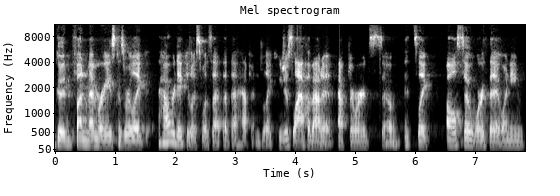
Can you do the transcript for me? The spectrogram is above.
good fun memories because we're like how ridiculous was that that that happened like you just laugh about it afterwards so it's like also worth it when you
